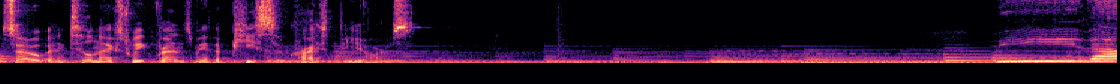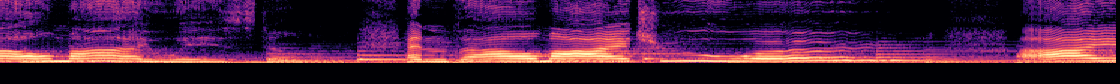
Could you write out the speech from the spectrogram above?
So until next week, friends, may the peace of Christ be yours. Be thou my wisdom and thou my true word. I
